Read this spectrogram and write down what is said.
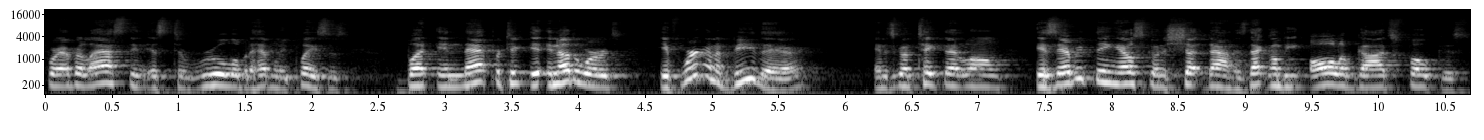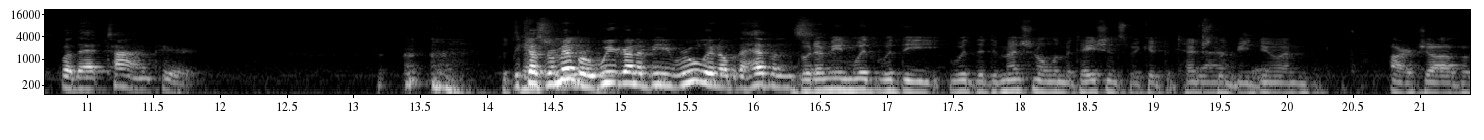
for everlasting is to rule over the heavenly places. But in that particular, in other words, if we're going to be there and it's going to take that long, is everything else going to shut down? Is that going to be all of God's focus for that time period? Because remember, we're going to be ruling over the heavens. But I mean, with with the with the dimensional limitations, we could potentially Yeah, be see. doing our job of,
